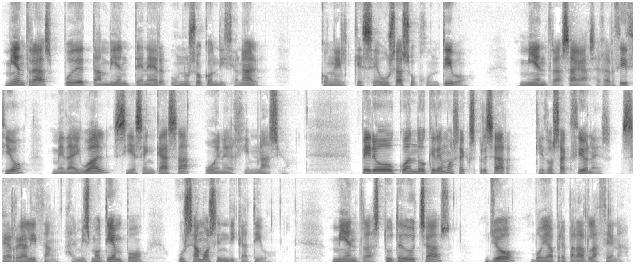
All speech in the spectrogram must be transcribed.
Mientras puede también tener un uso condicional, con el que se usa subjuntivo. Mientras hagas ejercicio, me da igual si es en casa o en el gimnasio. Pero cuando queremos expresar que dos acciones se realizan al mismo tiempo, usamos indicativo. Mientras tú te duchas, yo voy a preparar la cena.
